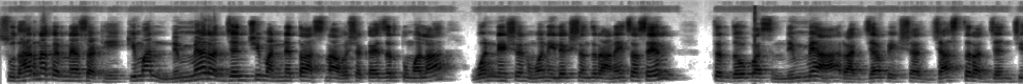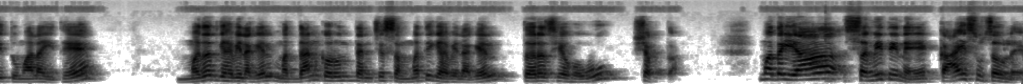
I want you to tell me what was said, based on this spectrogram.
सुधारणा करण्यासाठी किमान निम्म्या राज्यांची मान्यता असणं आवश्यक आहे. जर तुम्हाला वन नेशन वन इलेक्शन जर आणायचं असेल तर जवळपास निम्म्या राज्यापेक्षा जास्त राज्यांची तुम्हाला इथे मदत घ्यावी लागेल. मतदान करून त्यांची संमती घ्यावी लागेल. तरच हे होऊ शकतं. मग आता या समितीने काय सुचवलंय?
